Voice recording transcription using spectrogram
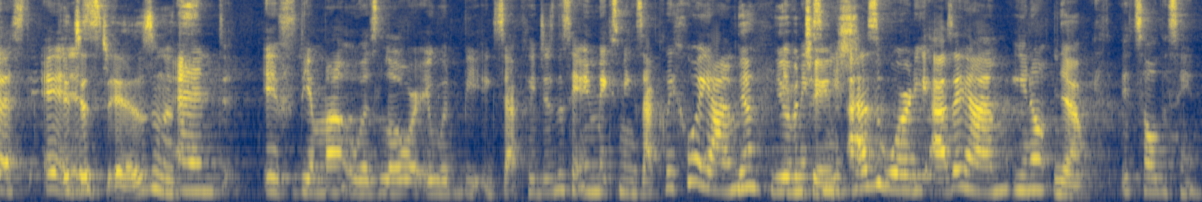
just is. it just is, and And if the amount was lower, it would be exactly just the same. It makes me exactly who I am. Yeah, you it haven't makes changed. Me as wordy as I am, you know. Yeah. It- it's all the same.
